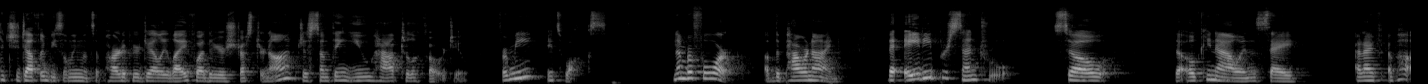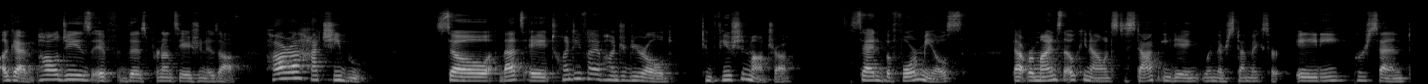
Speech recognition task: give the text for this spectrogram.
it should definitely be something that's a part of your daily life, whether you're stressed or not, just something you have to look forward to. For me, it's walks. Number four of the Power Nine, the 80% rule. So the Okinawans say, and I again, apologies if this pronunciation is off, Hara Hachibu. So that's a 2,500 year old Confucian mantra said before meals that reminds the Okinawans to stop eating when their stomachs are 80%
